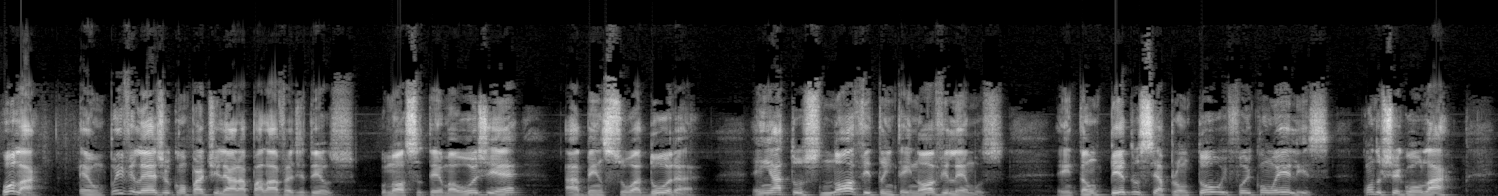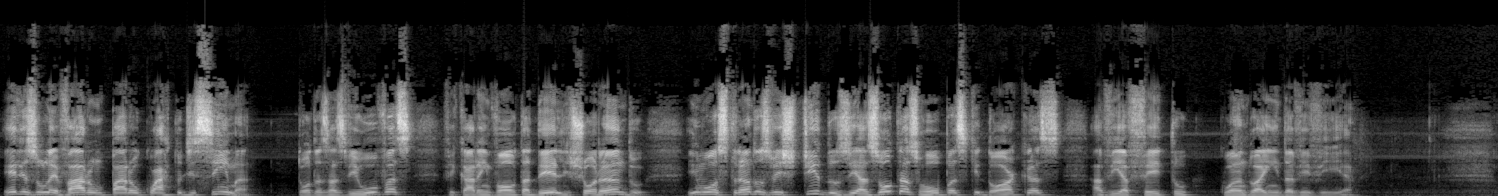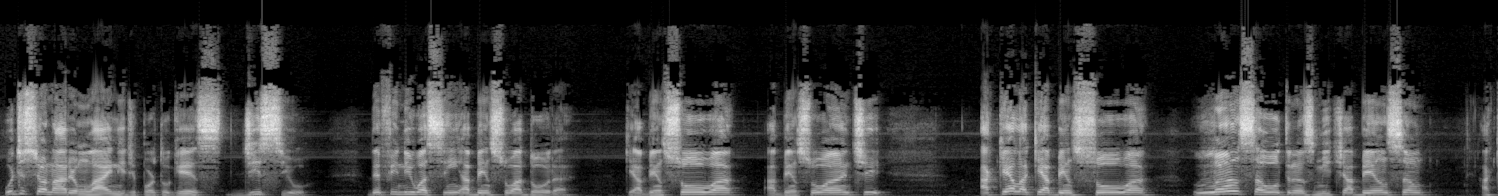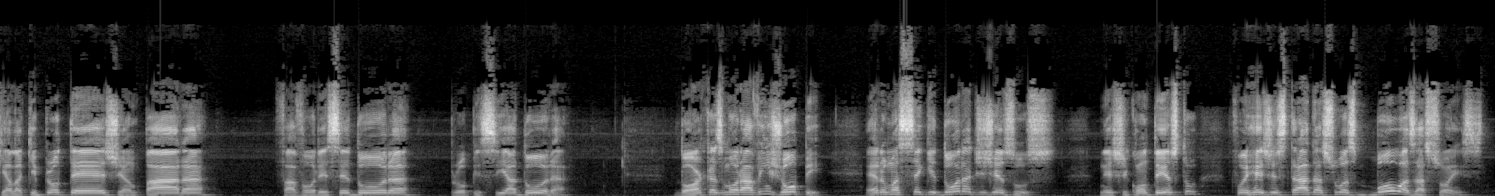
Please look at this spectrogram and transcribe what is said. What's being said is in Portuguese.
Olá, é um privilégio compartilhar a palavra de Deus. O nosso tema hoje é abençoadora. Em Atos 9:39 lemos: Então Pedro se aprontou e foi com eles. Quando chegou lá, eles o levaram para o quarto de cima. Todas as viúvas ficaram em volta dele, chorando e mostrando os vestidos e as outras roupas que Dorcas havia feito quando ainda vivia. O dicionário online de português, Dício, definiu assim abençoadora, que abençoa, abençoante, aquela que abençoa, lança ou transmite a bênção, aquela que protege, ampara, favorecedora, propiciadora. Dorcas morava em Jope, era uma seguidora de Jesus. Neste contexto, foi registrada as suas boas ações.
